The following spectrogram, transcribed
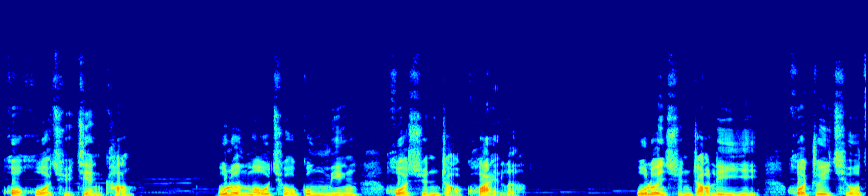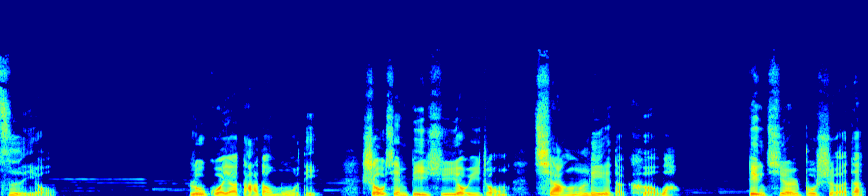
或获取健康。无论谋求功名或寻找快乐，无论寻找利益或追求自由，如果要达到目的，首先必须有一种强烈的渴望，并锲而不舍地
